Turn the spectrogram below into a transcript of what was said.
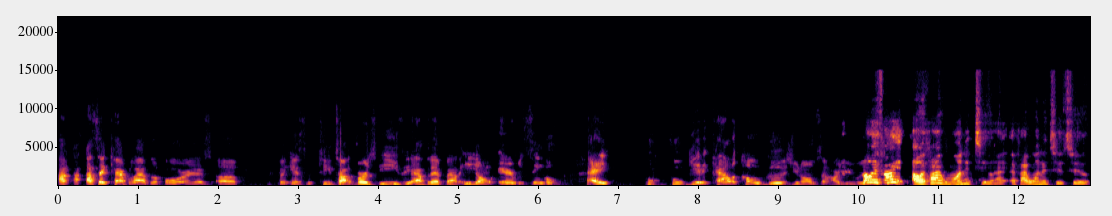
I, I, I say capitalizing for as uh for instance T Top versus Eazy after that battle. He on every single hey who who get it calico goods. You know what I'm saying? Are you really? Oh, if I oh if I wanted to, I, if I wanted to too.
